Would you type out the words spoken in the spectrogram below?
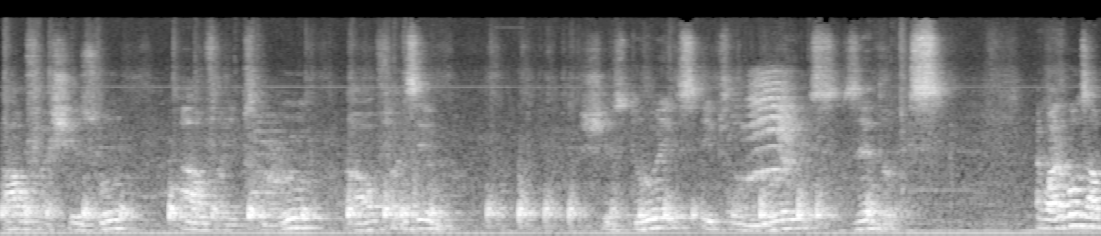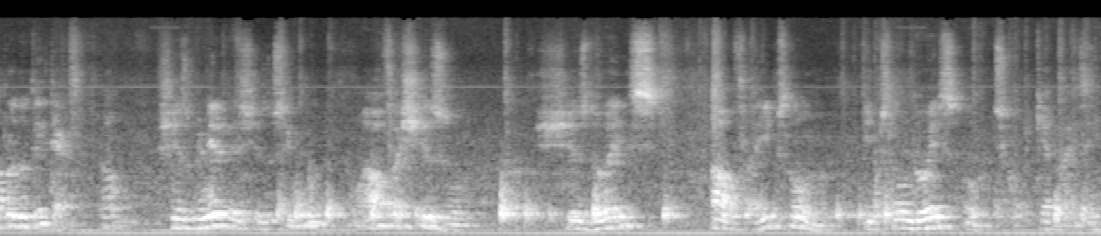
alfa x1, alfa y1, alfa z1, x2, y2, z2. Agora eu vou usar o produto interno. Então, x do primeiro vezes x do segundo, então, alfa x1, x2, alfa y1, y2, oh, desculpa, aqui é mais, hein?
